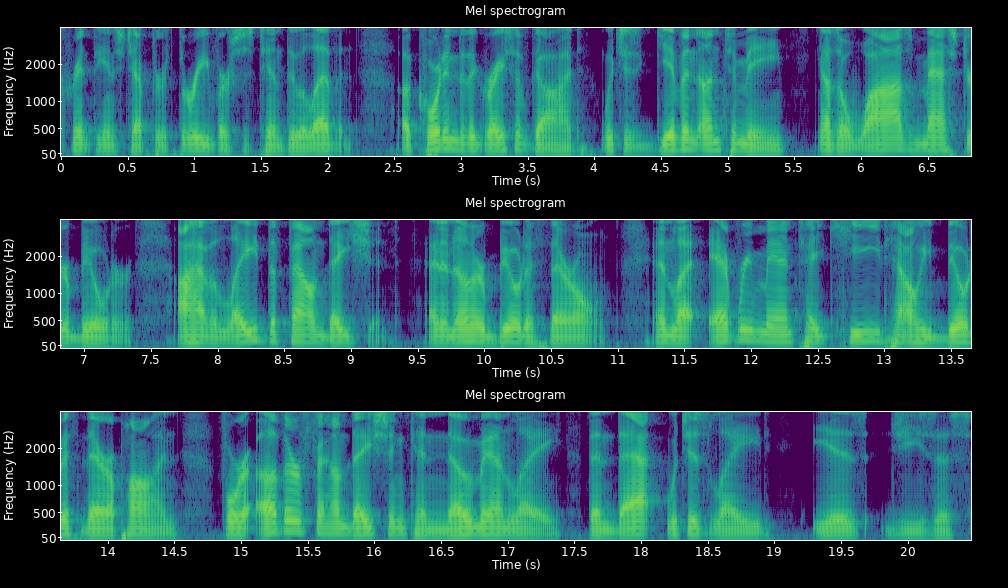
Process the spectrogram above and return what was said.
Corinthians chapter 3 verses 10 through 11, according to the grace of God which is given unto me as a wise master builder, I have laid the foundation and another buildeth thereon. And let every man take heed how he buildeth thereupon, for other foundation can no man lay than that which is laid, is Jesus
